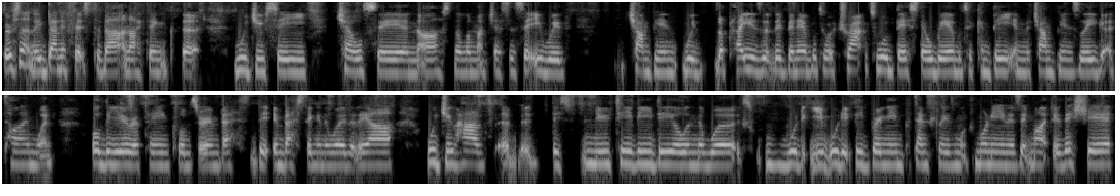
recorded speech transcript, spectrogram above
there are certainly benefits to that. And I think that would you see Chelsea and Arsenal and Manchester City with champion with the players that they've been able to attract, would they still be able to compete in the Champions League at a time when other European clubs are invest, investing in the way that they are. Would you have uh, this new TV deal in the works? Would you, would it be bringing potentially as much money in as it might do this year?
